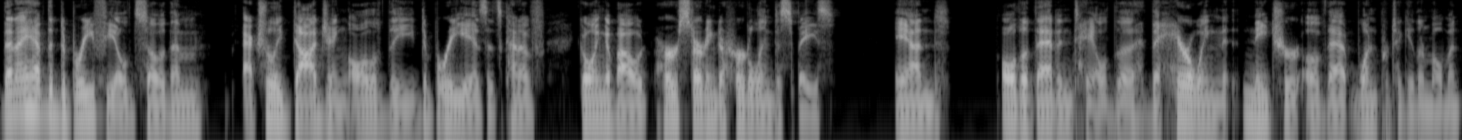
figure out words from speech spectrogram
Then I have the debris field, so them actually dodging all of the debris as it's kind of going about, her starting to hurtle into space, and all that that entailed, the the harrowing nature of that one particular moment.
